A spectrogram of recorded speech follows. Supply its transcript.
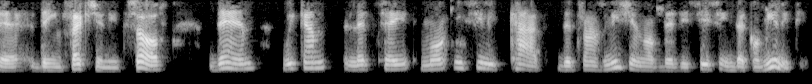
uh, the infection itself, then we can, let's say, more easily cut the transmission of the disease in the community.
